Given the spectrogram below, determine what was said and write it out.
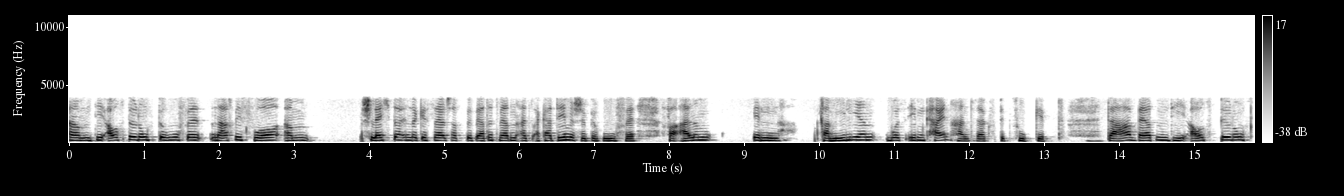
ähm, die Ausbildungsberufe nach wie vor ähm, schlechter in der Gesellschaft bewertet werden als akademische Berufe, vor allem in Familien, wo es eben keinen Handwerksbezug gibt. Da werden die Ausbildungs-,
